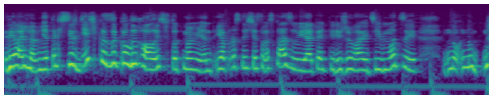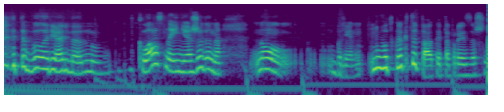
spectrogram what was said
Реально, мне так сердечко заколыхалось в тот момент. Я просто сейчас рассказываю, я опять переживаю эти эмоции. Ну, ну это было реально, ну, классно и неожиданно. Ну, блин, ну вот как-то так это произошло.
